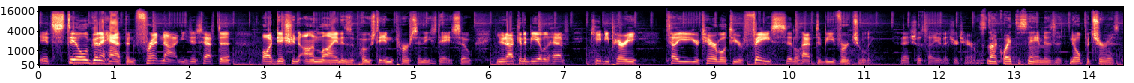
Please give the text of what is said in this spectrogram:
it's still going to happen. Fret not. You just have to audition online as opposed to in person these days. So you're not going to be able to have Katy Perry tell you you're terrible to your face. It'll have to be virtually. That she'll tell you that you're terrible. It's not quite the same, is it? Nope, it sure isn't.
